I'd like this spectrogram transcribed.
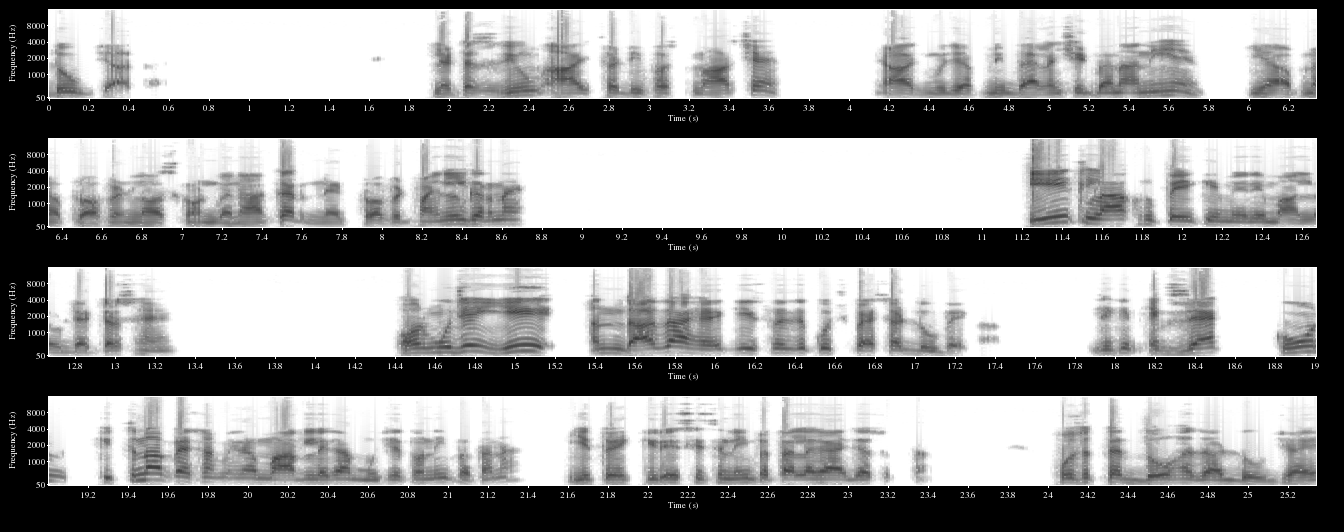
डूब जाता है। लेट अस ज्यूम आज थर्टी फ़र्स्ट मार्च है, आज मुझे अपनी बैलेंस शीट बनानी है, या अपना प्रॉफिट एंड लॉस अकाउंट बनाकर नेट प्रॉफिट फाइनल करना है। एक लाख रुपए के मेरे मान लो डेटर्स हैं, और मुझे ये अंदाज़ा है कि इसमें से कुछ पैसा डूबेगा। लेकिन एग्जैक्ट कौन कितना पैसा मेरा मार लेगा, मुझे तो नहीं पता ना। ये तो एक्यूरेसी से नहीं पता लगाया जा सकता। हो सकता है दो हज़ार डूब जाए,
